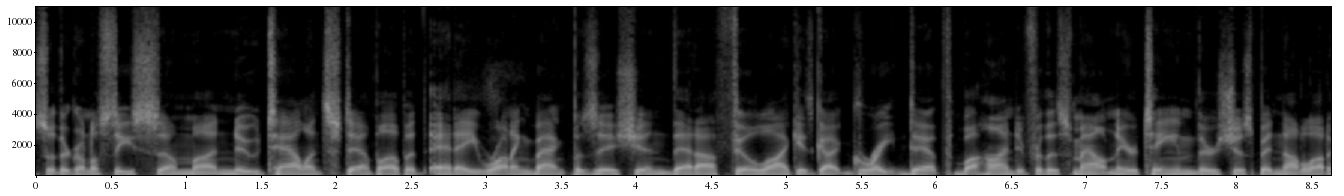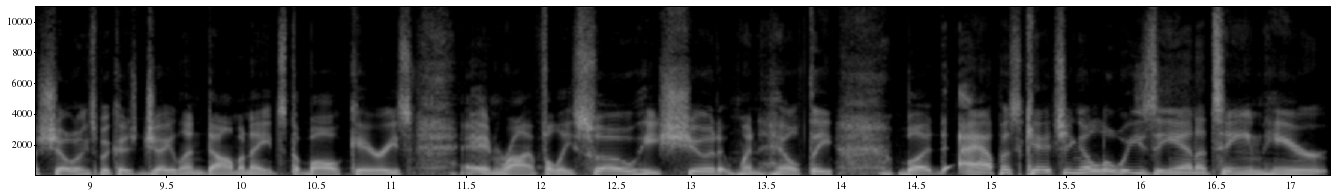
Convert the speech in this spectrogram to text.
So they're going to see some uh, new talent step up at, at a running back position that I feel like has got great depth behind behind it for this Mountaineer team. There's just been not a lot of showings because Jalen dominates the ball carries, and rightfully so. He should when healthy. But App is catching a Louisiana team here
